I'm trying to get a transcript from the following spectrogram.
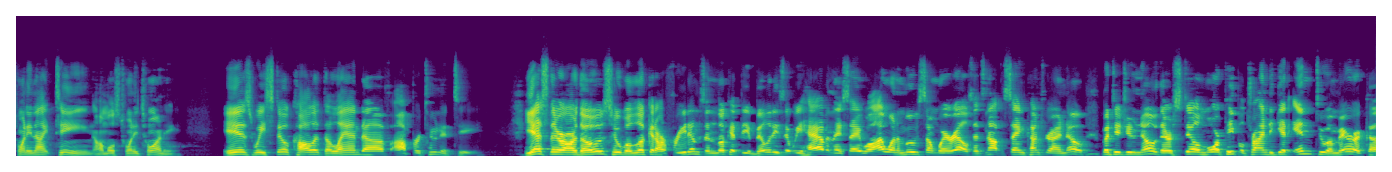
2019, almost 2020, is we still call it the land of opportunity. Yes, there are those who will look at our freedoms and look at the abilities that we have and they say, Well, I want to move somewhere else. It's not the same country I know. But did you know there's still more people trying to get into America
